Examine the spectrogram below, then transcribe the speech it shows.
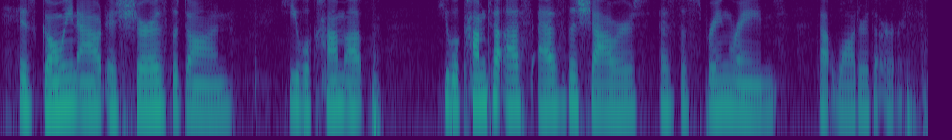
His going out is sure as the dawn. He will come up, he will come to us as the showers, as the spring rains that water the earth.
